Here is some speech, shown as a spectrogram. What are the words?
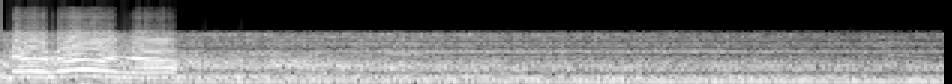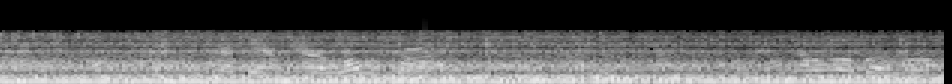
still going though. Oh, I see that. Got damn near a load though. Got a little bit of room.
